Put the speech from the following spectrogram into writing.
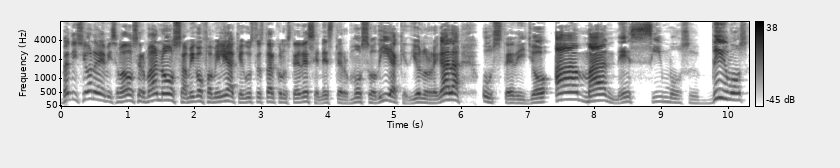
Bendiciones, mis amados hermanos, amigos, familia, qué gusto estar con ustedes en este hermoso día que Dios nos regala. Usted y yo amanecimos vivos.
